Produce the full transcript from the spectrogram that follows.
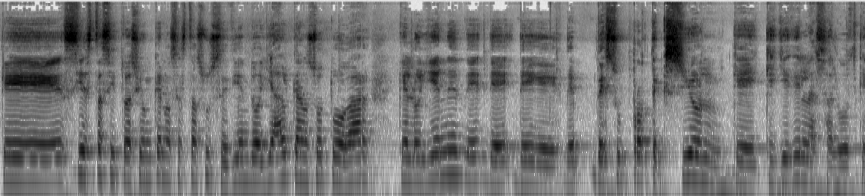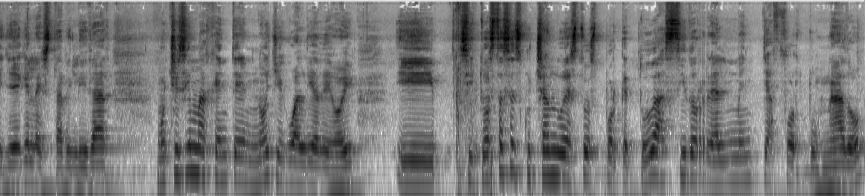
que si esta situación que nos está sucediendo ya alcanzó tu hogar, que lo llene de, su protección, que, que, llegue la salud, que llegue la estabilidad. Muchísima gente no llegó al día de hoy y si tú estás escuchando esto es porque tú has sido realmente afortunado.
